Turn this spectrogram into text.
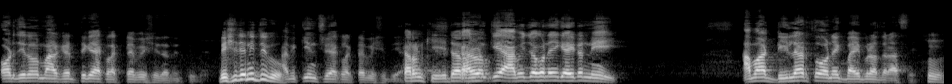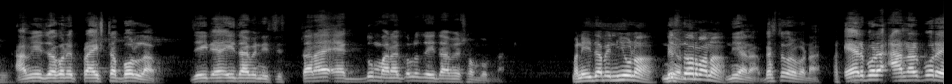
অরিজিনাল মার্কেট থেকে এক লাখ টাকা বেশি দামে দিব। বেশি দিনই দিব আমি কিনছি এক লাখ টাকা বেশি দিয়ে। কারণ কি? এটা কারণ কি? আমি যখন এই গাড়িটা নেই আমার ডিলার তো অনেক ভাই ব্রাদার আছে। আমি যখন এই প্রাইসটা বললাম যে এই দামে নিচ্ছি তারা একদম মানা করল যে এই দামে সম্ভব না। মানে এই দামে নিও না নিও বেচতে পারবা না। আচ্ছা। নিয়ে না ব্যস্ত পারবে না। এরপরে আনার পরে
